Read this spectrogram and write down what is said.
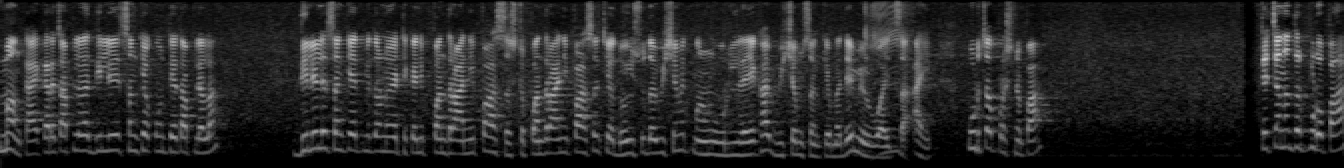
मग काय करायचं? आपल्याला दिलेली संख्या कोणत्या आहेत आपल्याला? दिलेल्या संख्या आहेत मित्रांनो या ठिकाणी पंधरा आणि पासष्ट. पंधरा आणि पासष्ट या दोन्हीसुद्धा विषम आहेत म्हणून उरलेला एका विषम संख्येमध्ये मिळवायचा आहे. पुढचा प्रश्न पहा. त्याच्यानंतर पुढं पहा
